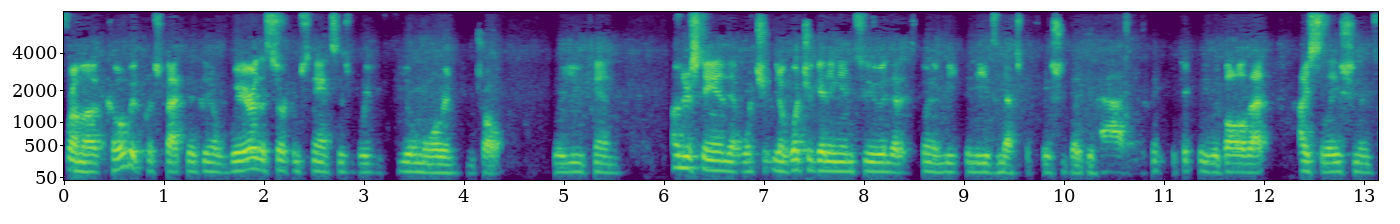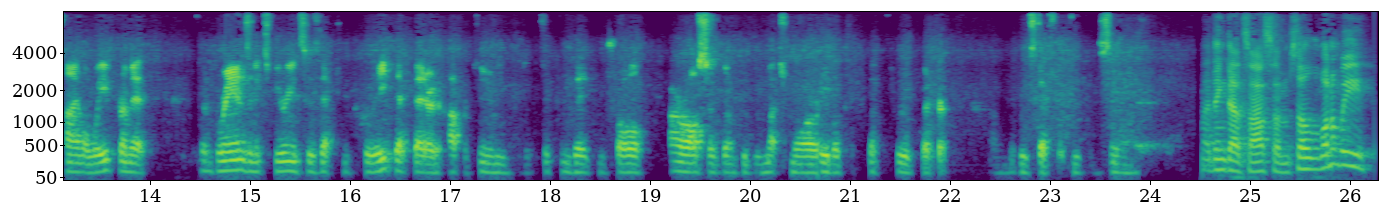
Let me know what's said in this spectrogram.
from a COVID perspective, you know, where are the circumstances where you feel more in control, where you can understand that what you you know what you're getting into and that it's going to meet the needs and expectations that you have. I think particularly with all that isolation and time away from it, the brands and experiences that can create that better opportunity to, to convey control are also going to be much more able to click through quicker. That's people. I think that's awesome. So why don't we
